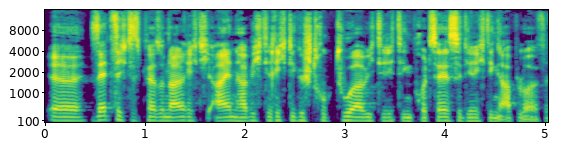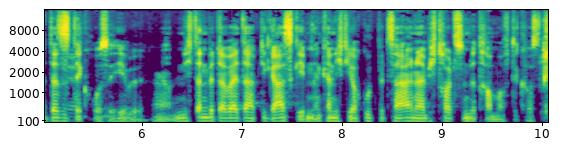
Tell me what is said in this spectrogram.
äh, setze ich das Personal richtig ein, habe ich die richtige Struktur, habe ich die richtigen Prozesse, die richtigen Abläufe. Das ist ja. der große Hebel. Ja, und nicht dann Mitarbeiter habe, die Gas geben, dann kann ich die auch gut bezahlen, dann habe ich trotzdem eine traumhafte Kosten.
